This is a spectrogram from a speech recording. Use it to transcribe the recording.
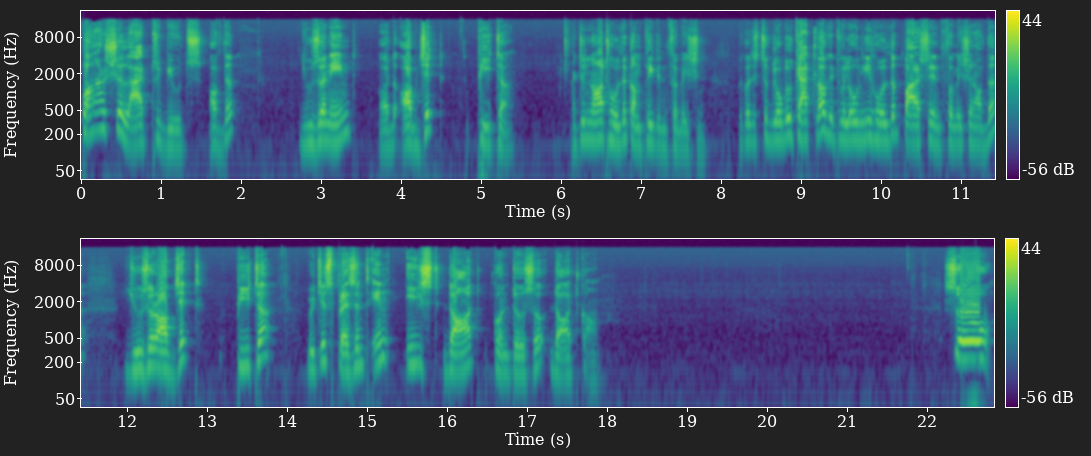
partial attributes of the user named or the object Peter. It will not hold the complete information because it's a global catalog. It will only hold the partial information of the user object Peter which is present in east.contoso.com. So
